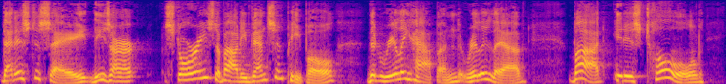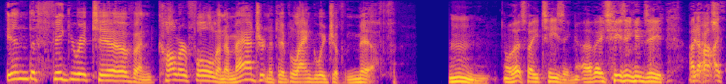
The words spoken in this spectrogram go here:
that is to say, these are stories about events and people that really happened, that really lived, but it is told in the figurative and colorful and imaginative language of myth. Mm. Well, that's very teasing, uh, very teasing indeed. And yes.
